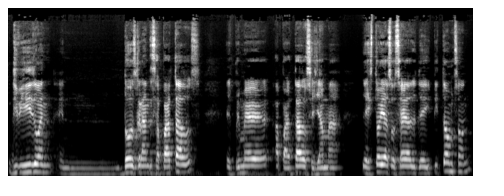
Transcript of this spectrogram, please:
dividido en, dos grandes apartados. El primer apartado se llama La historia social de E.P. Thompson,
